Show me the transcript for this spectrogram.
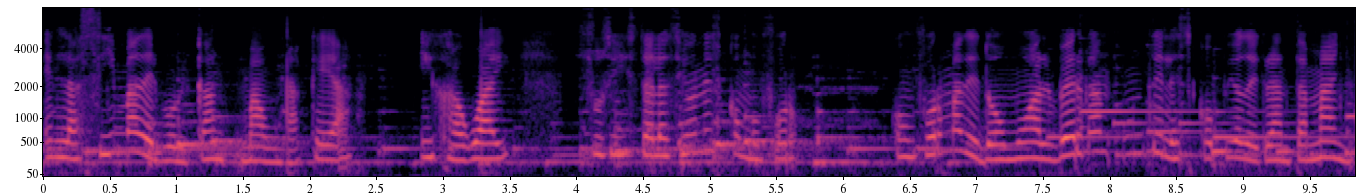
en la cima del volcán Mauna Kea, en Hawái, sus instalaciones como con forma de domo albergan un telescopio de gran tamaño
